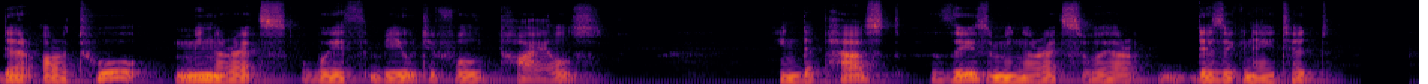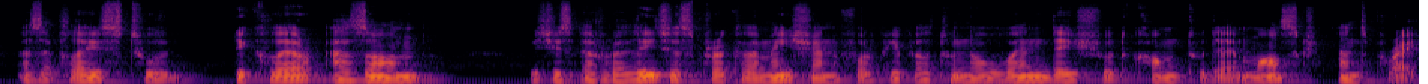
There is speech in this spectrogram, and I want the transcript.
There are two minarets with beautiful tiles. In the past, these minarets were designated as a place to declare azan which is a religious proclamation for people to know when they should come to the mosque and pray.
